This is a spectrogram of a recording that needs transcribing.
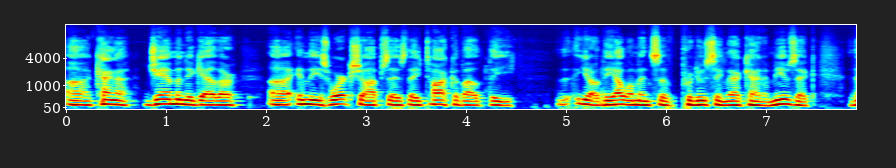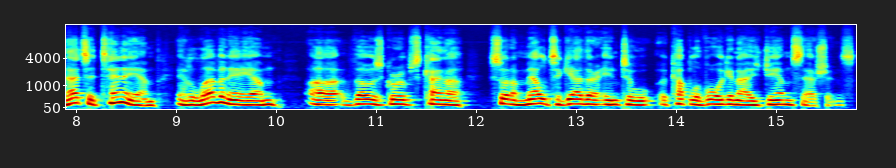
uh, kind of jamming together uh, in these workshops as they talk about the you know the elements of producing that kind of music. That's at 10 a.m. At 11 a.m., uh, those groups kind of sort of meld together into a couple of organized jam sessions.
